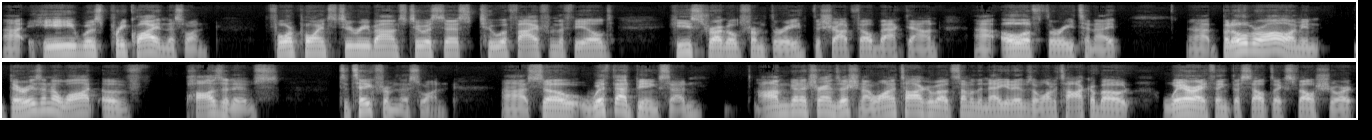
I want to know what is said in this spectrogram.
uh, he was pretty quiet in this one. Four points, two rebounds, two assists, two of five from the field. He struggled from three. The shot fell back down. Uh, 0 of three tonight. Uh, but overall, I mean, there isn't a lot of positives to take from this one. Uh, so, with that being said, I'm going to transition. I want to talk about some of the negatives. I want to talk about where I think the Celtics fell short.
